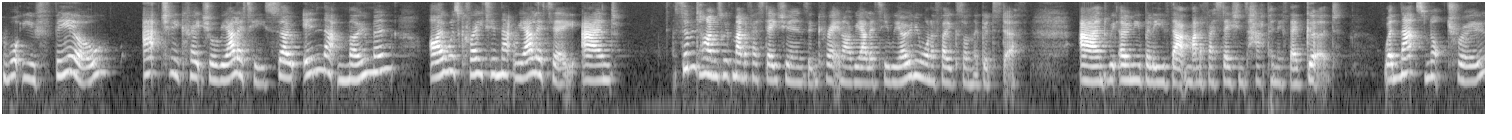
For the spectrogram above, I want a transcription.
what you feel actually creates your reality. So in that moment I was creating that reality. And sometimes with manifestations and creating our reality we only want to focus on the good stuff. And we only believe that manifestations happen if they're good. When that's not true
